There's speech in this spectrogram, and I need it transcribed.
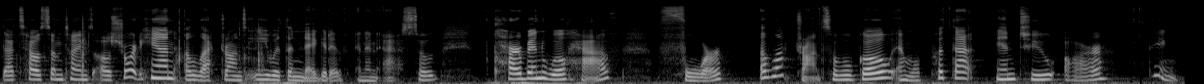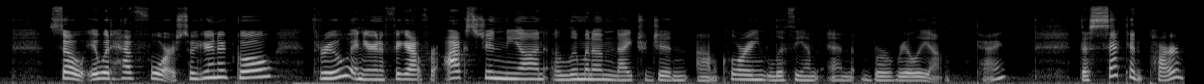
that's how sometimes I'll shorthand electrons, E with a negative and an S. So carbon will have four electrons. So we'll go and we'll put that into our thing. So it would have four. So you're going to go through and you're going to figure out for oxygen, neon, aluminum, nitrogen, um, chlorine, lithium, and beryllium. Okay. The second part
